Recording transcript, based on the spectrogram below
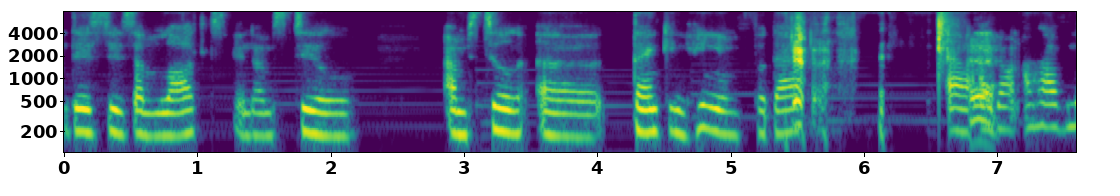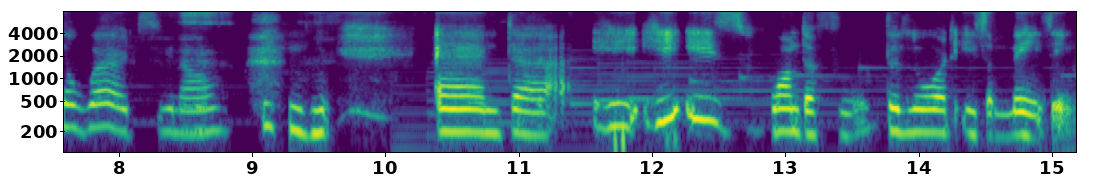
this is a lot, and I'm still I'm still uh, thanking him for that. I, I don't I have no words, you know. and uh, he he is wonderful. The Lord is amazing.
